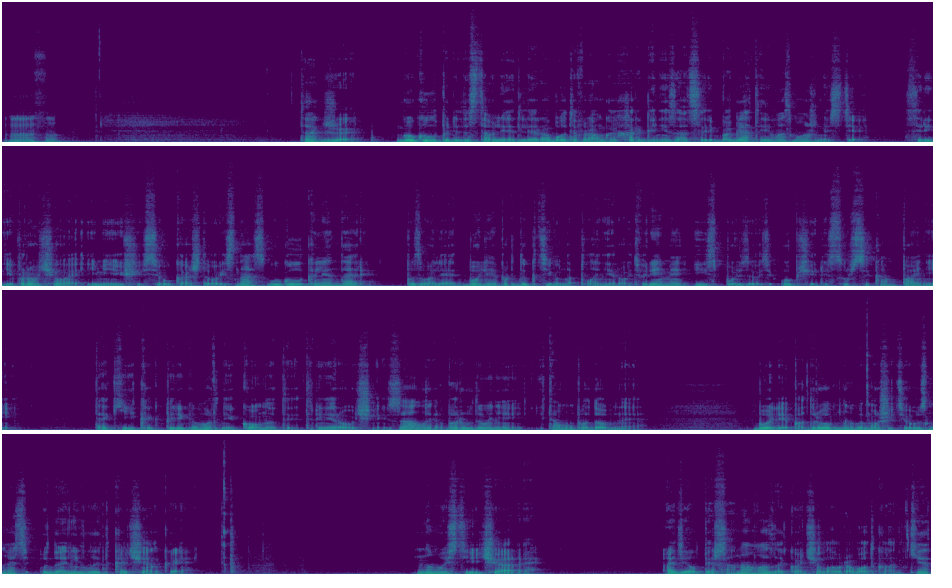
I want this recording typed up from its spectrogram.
Угу. Также Google предоставляет для работы в рамках организации богатые возможности. Среди прочего, имеющийся у каждого из нас Google календарь позволяет более продуктивно планировать время и использовать общие ресурсы компании – такие как переговорные комнаты, тренировочные залы, оборудование и тому подобное. Более подробно вы можете узнать у Данилы Ткаченко. Новости HR. Отдел персонала закончил обработку анкет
